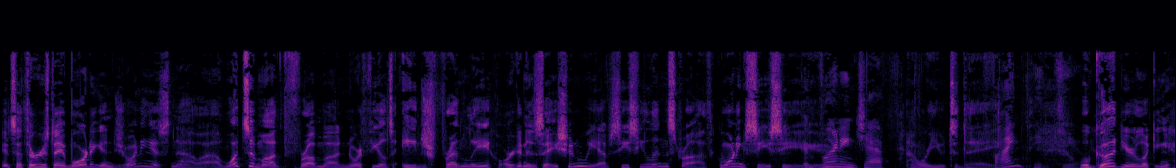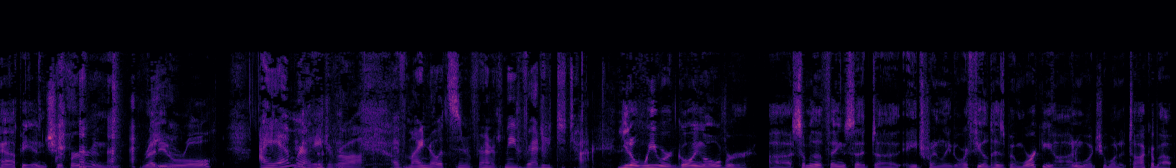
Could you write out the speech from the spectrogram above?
It's a Thursday morning, and joining us now, uh, once a month from uh, Northfield's age friendly organization, we have CC Linstroth. Good morning, CC. Good morning, Jeff. How are you today? Fine, thank you. Well, good. You're looking happy and chipper and ready to roll. I am ready to roll. I have my notes in front of me, ready to talk. You know, we were going over uh, some of the things that uh, Age Friendly Northfield has been working on, what you want to talk about.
